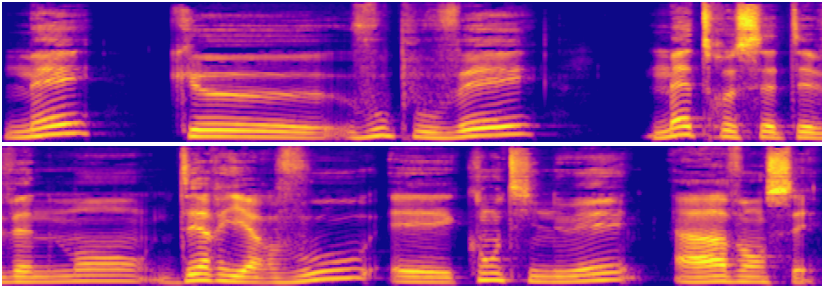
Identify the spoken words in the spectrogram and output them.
mais que vous pouvez mettre cet événement derrière vous et continuer à avancer.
